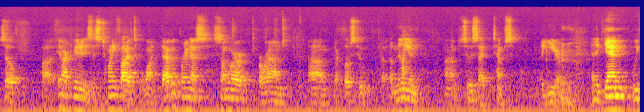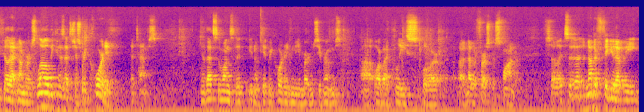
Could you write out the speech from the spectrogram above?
So uh, in our communities, it's 25 to 1. That would bring us somewhere around, um, or close to a- million um, suicide attempts a year. And again, we feel that number is low because that's just recorded attempts. You know, that's the ones that, you know, get recorded in the emergency rooms uh, or by police or another first responder. So it's a- another figure that we,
